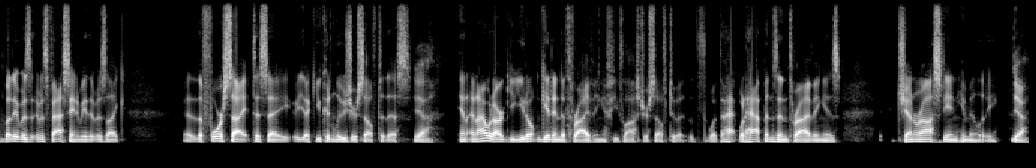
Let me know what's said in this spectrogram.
but it was it was fascinating to me that it was like uh, the foresight to say like you can lose yourself to this yeah, and and I would argue you don't get into thriving if you've lost yourself to it. That's what the, what happens in thriving is generosity and humility. yeah,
